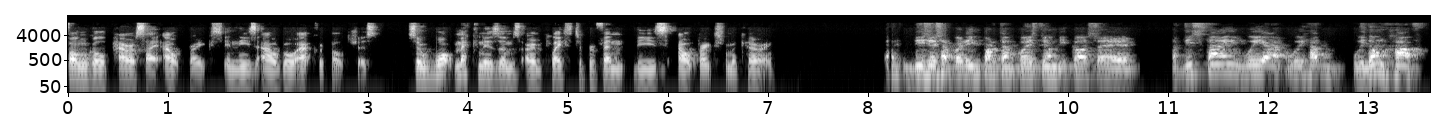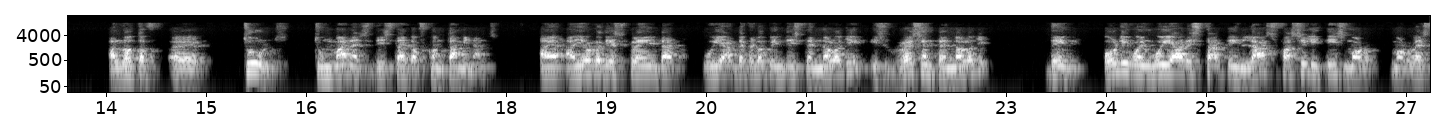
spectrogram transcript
fungal parasite outbreaks in these algal aquacultures. So, what mechanisms are in place to prevent these outbreaks from occurring? This is a very important question because uh, at this time we are we have we don't have a lot of uh, tools to manage this type of contaminants. I, I already explained that we are developing this technology. It's recent technology. Then only when we are starting large facilities, more, more or less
